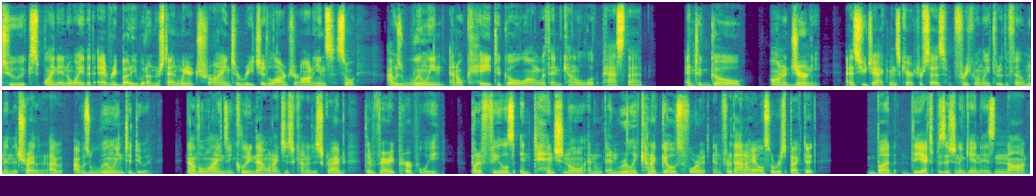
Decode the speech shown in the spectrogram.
to explain it in a way that everybody would understand when you're trying to reach a larger audience. So I was willing and okay to go along with it and kind of look past that and to go on a journey as Hugh Jackman's character says frequently through the film and in the trailer. I, I was willing to do it. Now, the lines, including that one I just kind of described, they're very purpley, but it feels intentional and, and really kind of goes for it. And for that, I also respect it. But the exposition, again, is not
